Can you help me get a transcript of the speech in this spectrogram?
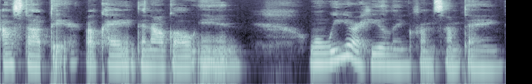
I'll stop there, okay? Then I'll go in. When we are healing from something,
